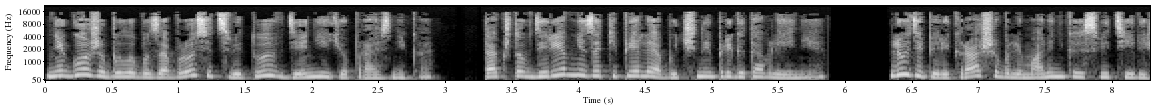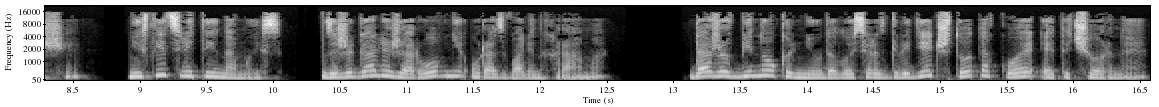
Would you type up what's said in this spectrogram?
негоже было бы забросить святую в день ее праздника. Так что в деревне закипели обычные приготовления, Люди перекрашивали маленькое святилище, несли цветы на мыс, зажигали жаровни у развалин храма. Даже в бинокль не удалось разглядеть, что такое это черное.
